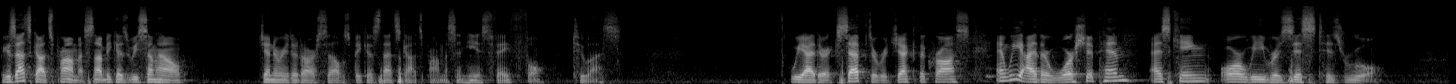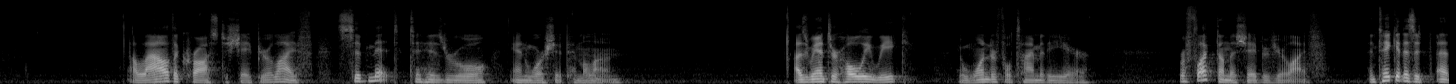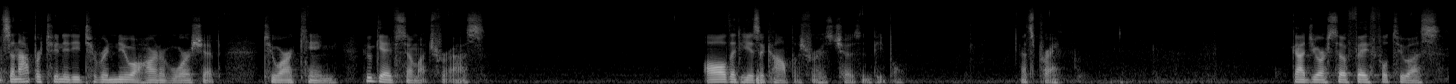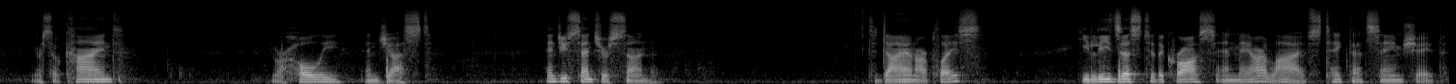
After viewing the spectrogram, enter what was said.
Because that's God's promise, not because we somehow generated ourselves, because that's God's promise, and He is faithful to us. We either accept or reject the cross, and we either worship Him as King or we resist His rule. Allow the cross to shape your life. Submit to His rule and worship Him alone. As we enter Holy Week, a wonderful time of the year, reflect on the shape of your life. And take it as, a, as an opportunity to renew a heart of worship to our King who gave so much for us. All that he has accomplished for his chosen people. Let's pray. God, you are so faithful to us. You are so kind. You are holy and just. And you sent your Son to die in our place. He leads us to the cross, and may our lives take that same shape.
